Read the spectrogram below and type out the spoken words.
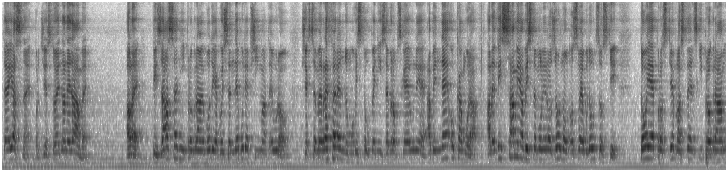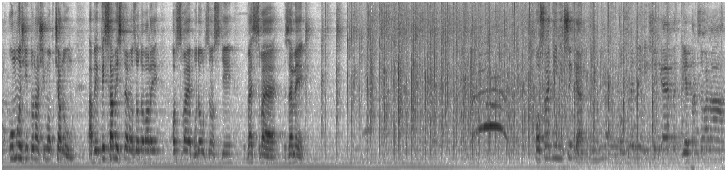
to je jasné, protože z toho jedna nedáme. Ale ty zásadní programy body, jako že se nebude přijímat euro, že chceme referendum o vystoupení z Evropské unie, aby ne Okamura, ale vy sami, abyste mohli rozhodnout o své budoucnosti, to je prostě vlastenecký program, umožnit to našim občanům, aby vy sami jste rozhodovali o své budoucnosti ve své zemi. Posledním výkřikem, posledním výkřikem je takzvaná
